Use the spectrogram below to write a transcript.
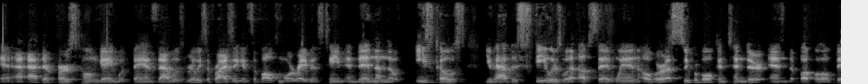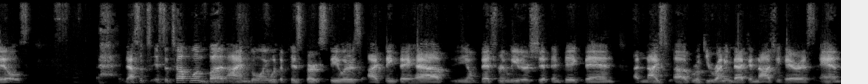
at their first home game with fans, that was really surprising against the Baltimore Ravens team. And then on the East Coast, you have the Steelers with an upset win over a Super Bowl contender and the Buffalo Bills. That's a, it's a tough one, but I'm going with the Pittsburgh Steelers. I think they have you know veteran leadership in Big Ben, a nice uh, rookie running back in Najee Harris, and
